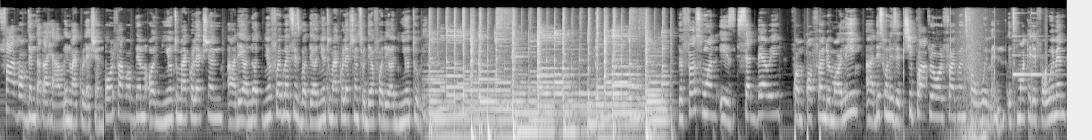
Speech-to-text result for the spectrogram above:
Five of them that I have in my collection. All five of them are new to my collection. Uh, they are not new fragrances, but they are new to my collection, so therefore they are new to me. The first one is Sedbury from Parfum de Marly. Uh, this one is a chypre floral fragrance for women. It's marketed for women,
